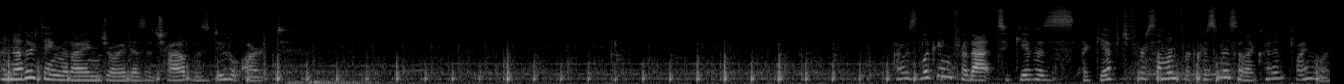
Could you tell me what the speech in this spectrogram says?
Another thing that I enjoyed as a child was doodle art. was looking for that to give as a gift for someone for Christmas and I couldn't find one.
